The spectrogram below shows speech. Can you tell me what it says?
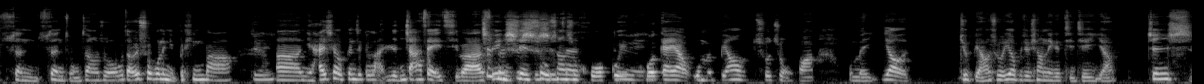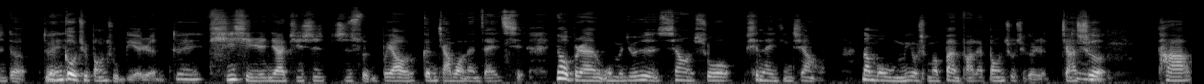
算算总账说，我早就说过了，你不听吧？对，啊、你还是要跟这个烂人渣在一起吧？这个所以你现实在受伤是活鬼活该啊！我们不要说这种话，我们要就比方说，要不就像那个姐姐一样，真实的能够去帮助别人。对，提醒人家及时止损，不要跟家暴男在一起，要不然我们就是像说现在已经这样了，那么我们有什么办法来帮助这个人？假设她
